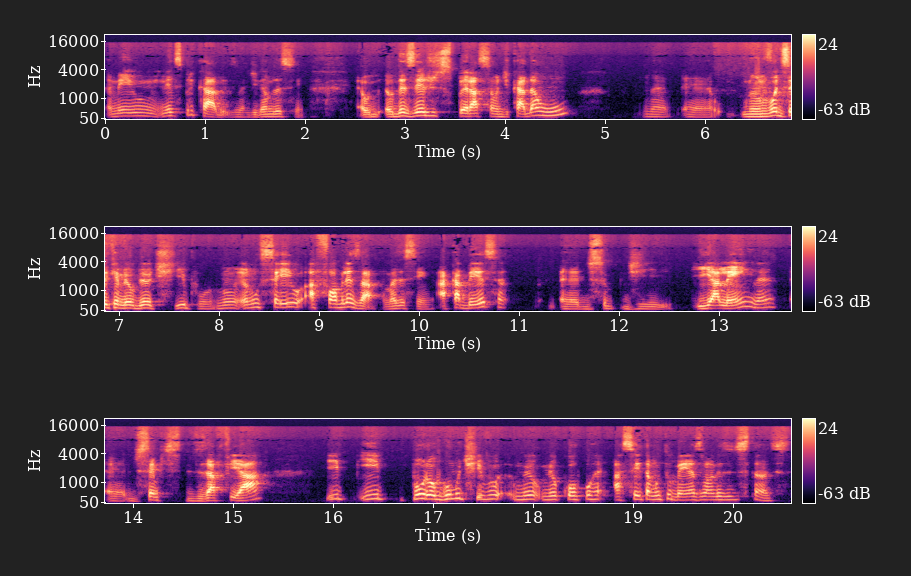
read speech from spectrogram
é meio inexplicáveis, né? Digamos assim. É o, é o desejo de superação de cada um, né? É, não vou dizer que é meu biotipo, não, eu não sei a fórmula exata, mas assim, a cabeça é, de, de, ir além, né? É, de sempre se desafiar e, e por algum motivo, meu, meu corpo aceita muito bem as longas distâncias.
